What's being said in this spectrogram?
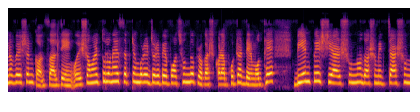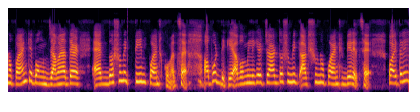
ইনোভেশন কনসাল্টিং ওই সময়ের তুলনায় সেপ্টেম্বরের জরিপে পছন্দ প্রকাশ করা ভোটারদের মধ্যে বিএনপির শেয়ার শূন্য দশমিক চার শূন্য পয়েন্ট এবং জামায়াতের এক দশমিক তিন পয়েন্ট কমেছে। অপরদিকে আওয়ামী লীগের চার দশমিক আট শূন্য পয়েন্ট বেড়েছে। পঁয়তাল্লিশ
